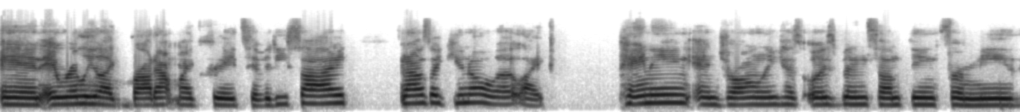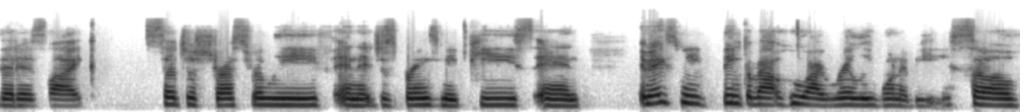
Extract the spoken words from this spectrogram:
And it really like brought out my creativity side. And I was like, you know what? Like painting and drawing has always been something for me that is like such a stress relief and it just brings me peace and it makes me think about who I really want to be. So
